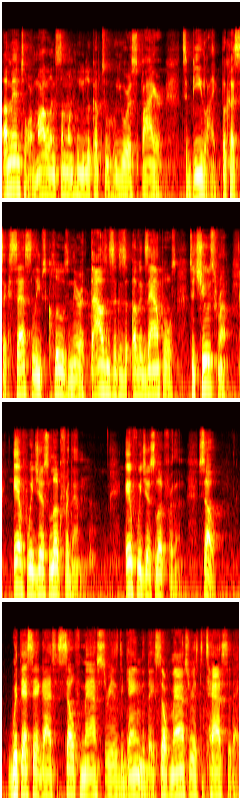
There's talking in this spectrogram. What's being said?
a mentor, modeling someone who you look up to, who you aspire to be like, because success leaves clues, and there are thousands of examples to choose from if we just look for them. If we just look for them. So, with that said, guys, self mastery is the game today. Self mastery is the task today.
